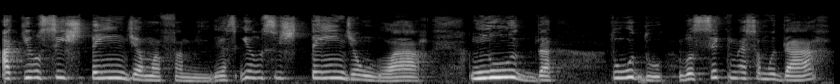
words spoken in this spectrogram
aquilo se estende a uma família, aquilo se estende a um lar, muda tudo. Você começa a mudar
